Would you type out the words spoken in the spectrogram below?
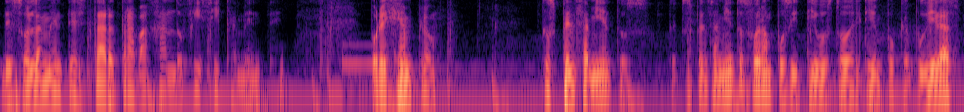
de solamente estar trabajando físicamente. Por ejemplo, tus pensamientos, que tus pensamientos fueran positivos todo el tiempo, que pudieras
